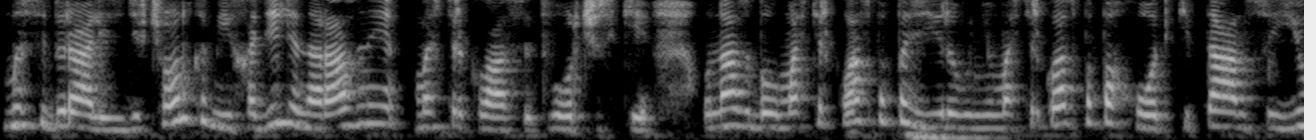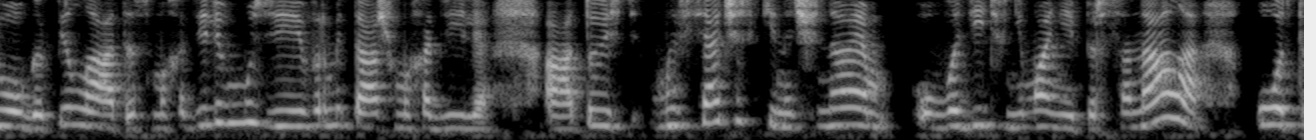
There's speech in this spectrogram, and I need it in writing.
мы собирались с девчонками и ходили на разные мастер-классы творческие. У нас был мастер-класс по позированию, мастер-класс по походке, танцы, йога, пилатес. Мы ходили в музей, в Эрмитаж мы ходили. А, то есть мы всячески начинаем уводить внимание персонала от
